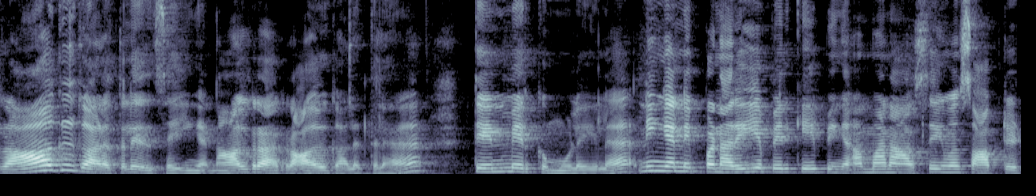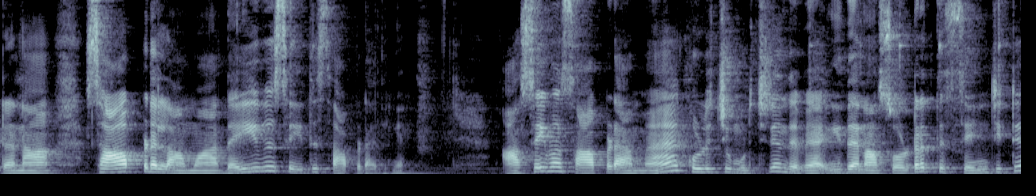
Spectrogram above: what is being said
ராகு காலத்தில் இது செய்யுங்க. நாலரா ராகு காலத்தில் தென்மேற்கு மூலையில். நீங்கள் இப்போ நிறைய பேர் கேட்பீங்க அம்மா நான் அசைவம் சாப்பிட்டுட்டேனா? சாப்பிடலாமா? தயவு செய்து சாப்பிடாதீங்க. அசைவம் சாப்பிடாம குளித்து முடிச்சுட்டு இந்த வே இதை நான் சொல்கிறது செஞ்சுட்டு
